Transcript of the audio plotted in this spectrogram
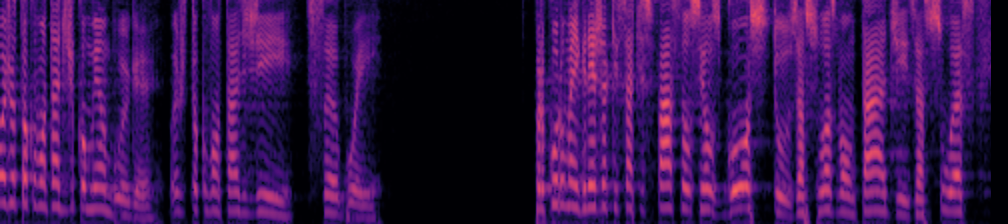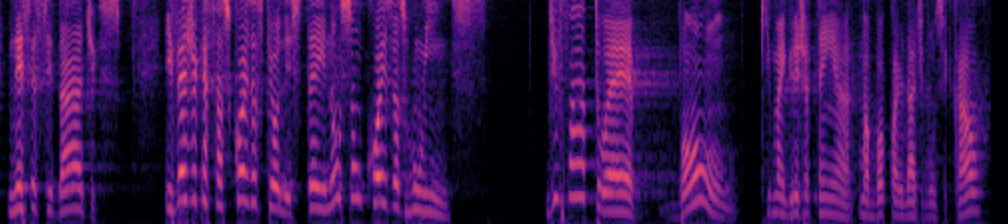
Hoje eu estou com vontade de comer hambúrguer. Hoje eu estou com vontade de Subway. Procura uma igreja que satisfaça os seus gostos, as suas vontades, as suas necessidades. E veja que essas coisas que eu listei não são coisas ruins. De fato, é bom que uma igreja tenha uma boa qualidade musical.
